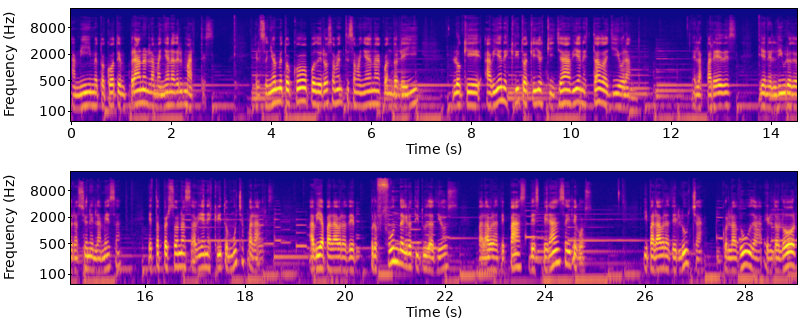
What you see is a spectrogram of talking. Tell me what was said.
A mí me tocó temprano en la mañana del martes. El Señor me tocó poderosamente esa mañana cuando leí lo que habían escrito aquellos que ya habían estado allí orando. En las paredes y en el libro de oración en la mesa, estas personas habían escrito muchas palabras había palabras de profunda gratitud a Dios, palabras de paz, de esperanza y de gozo, y palabras de lucha con la duda, el dolor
